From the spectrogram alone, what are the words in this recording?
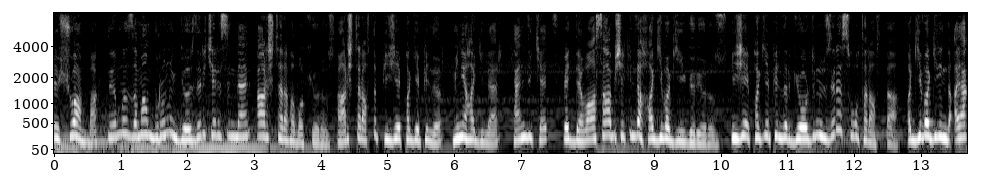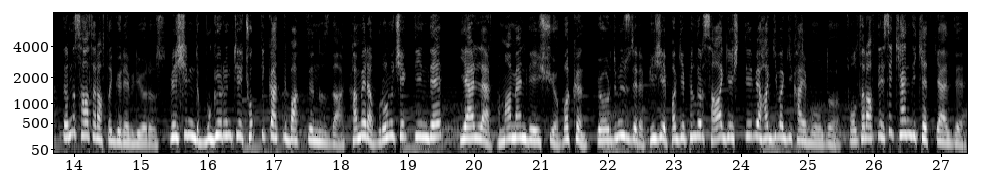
Ve şu an baktığımız zaman Bruno'nun gözleri içerisinden karşı tarafa bakıyoruz. Karşı tarafta PJ Pagepiller, Mini Hagiler, Candy Cat ve devasa bir şekilde Hagiwagi'yi görüyoruz. PJ Pagepiller gördüğünüz üzere sol tarafta. Hagiwagi'nin de ayaklarını sağ tarafta görebiliyoruz. Ve şimdi bu görüntüye çok dikkatli baktığınızda kamera Bruno'u çektiğinde yerler tamamen değişiyor. Bakın gördüğünüz üzere PJ Pagepiller sağa geçti ve Hagiwagi kayboldu. Sol tarafta ise Candy Cat geldi.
